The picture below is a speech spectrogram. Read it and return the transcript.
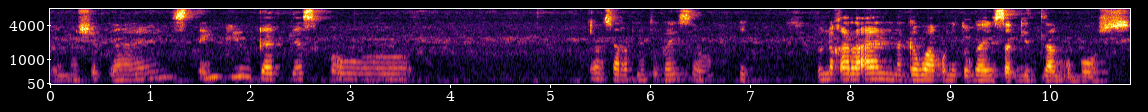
Ito na siya guys. Thank you. God bless po. Ito, ang sarap nito guys. Oh. Noong nakaraan, nagawa ko nito guys. Saglit lang ubos.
